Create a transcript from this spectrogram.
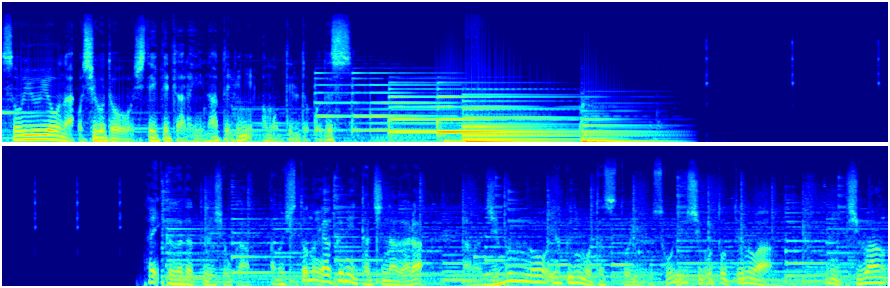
そういうようなお仕事をしていけたらいいなというふうに思っているところです。はい、いかがだったでしょうか？あの人の役に立ちながら、あの自分の役にも立つというそういう仕事っていうのは一番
